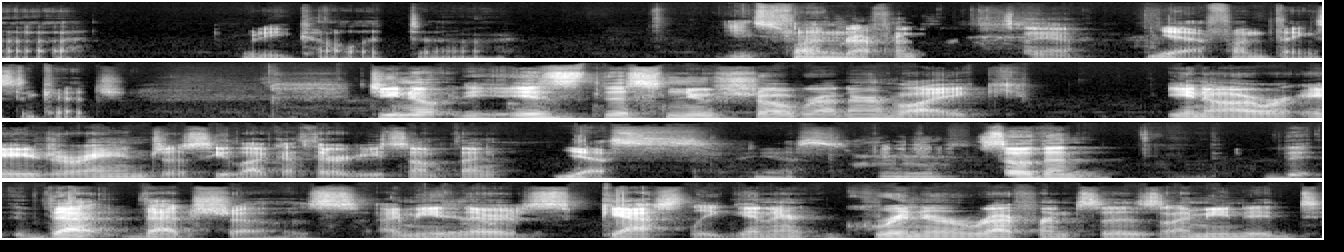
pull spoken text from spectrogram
uh, what do you call it? Uh, Easter Fun. egg. Reference. Yeah. yeah, fun things to catch. Do you know is this new showrunner like in our age range? Is he like a thirty something? Yes, yes. So then th- that that shows. I mean, Yeah. there's ghastly grinner, grinner references. I mean, it.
